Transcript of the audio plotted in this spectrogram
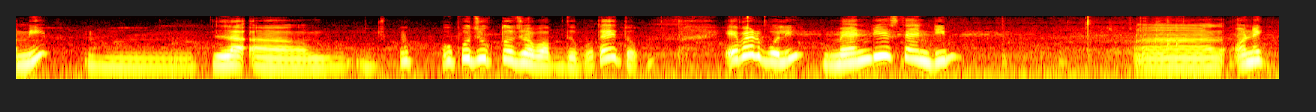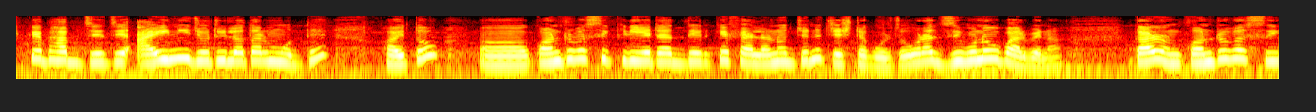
আমি উপযুক্ত জবাব দেবো তাই তো? এবার বলি ম্যান্ডি স্যান্ডি আহ, অনেকে ভাবছে যে আইনি জটিলতার মধ্যে হয়তো কন্ট্রোভার্সি ক্রিয়েটারদেরকে ফেলানোর জন্য চেষ্টা করছে। ওরা জীবনেও পারবে না। কারণ কন্ট্রোভার্সি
